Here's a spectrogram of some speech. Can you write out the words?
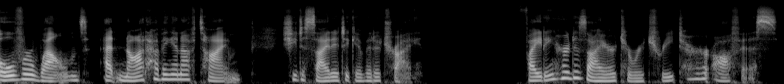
overwhelmed at not having enough time, she decided to give it a try. Fighting her desire to retreat to her office,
